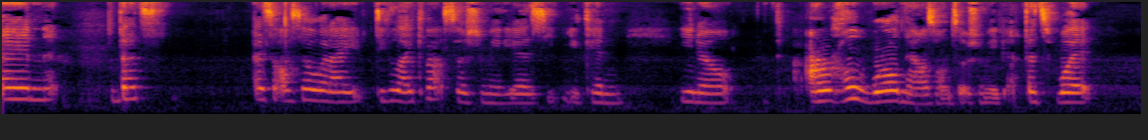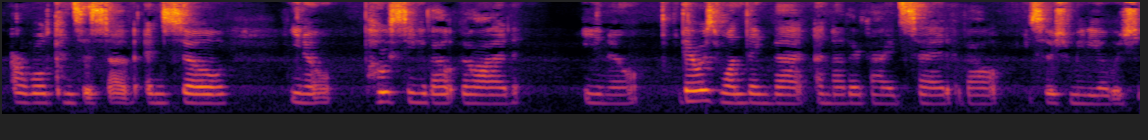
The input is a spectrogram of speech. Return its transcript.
And that's that's also what I do like about social media is you can, you know, our whole world now is on social media. That's what our world consists of. And so, you know, posting about God, you know, there was one thing that another guide said about social media, which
